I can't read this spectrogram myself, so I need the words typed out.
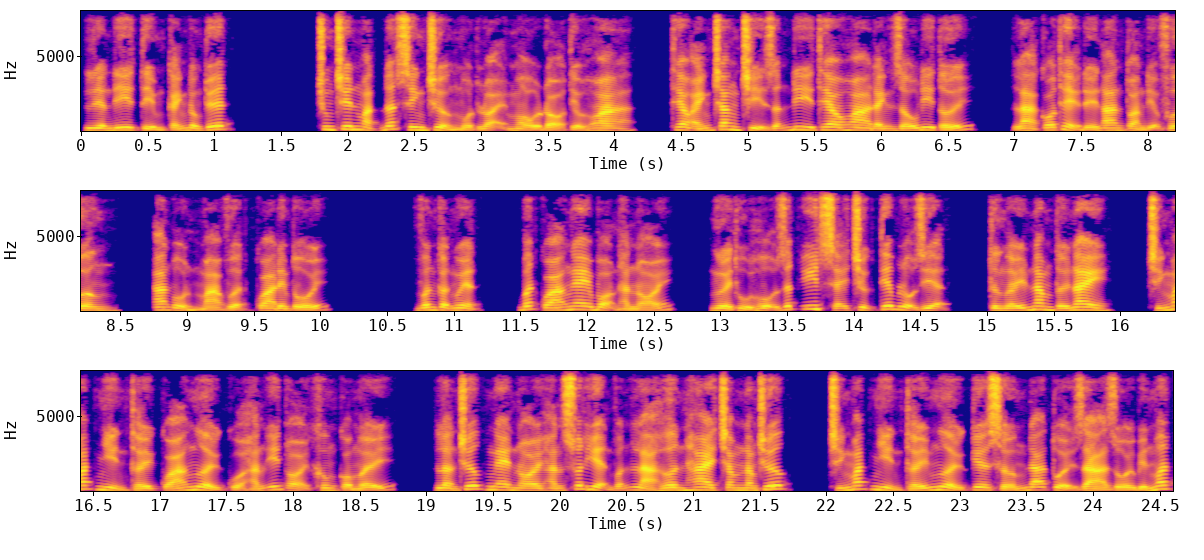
liền đi tìm cánh đồng tuyết. Trung trên mặt đất sinh trưởng một loại màu đỏ tiểu hoa, theo ánh trăng chỉ dẫn đi theo hoa đánh dấu đi tới, là có thể đến an toàn địa phương, an ổn mà vượt qua đêm tối. Vân Cận Nguyệt, bất quá nghe bọn hắn nói, người thủ hộ rất ít sẽ trực tiếp lộ diện, từng ấy năm tới nay, chính mắt nhìn thấy quá người của hắn ít ỏi không có mấy, lần trước nghe nói hắn xuất hiện vẫn là hơn 200 năm trước, chính mắt nhìn thấy người kia sớm đã tuổi già rồi biến mất,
